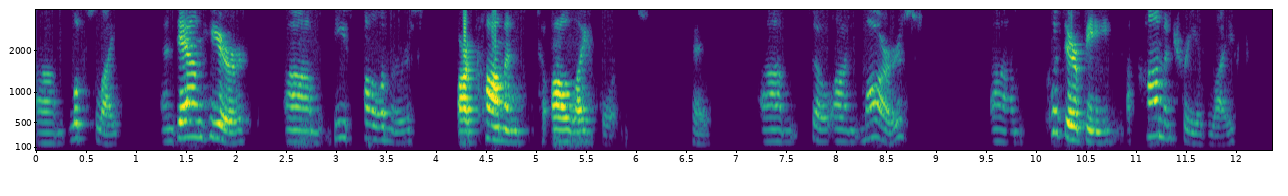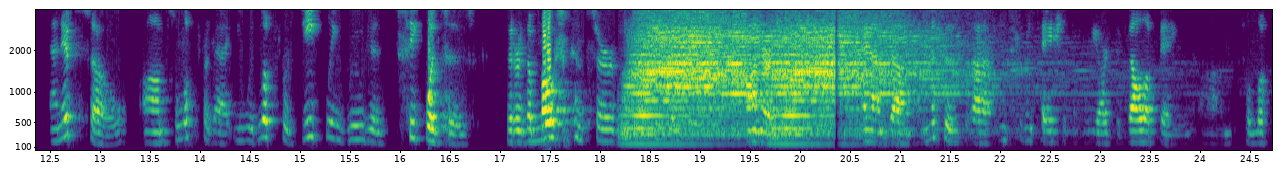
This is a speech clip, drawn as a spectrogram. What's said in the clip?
um, looks like. And down here, um, these polymers are common to all life forms. Okay. Um, so on Mars, um, could there be a common tree of life? And if so, um, to look for that, you would look for deeply rooted sequences that are the most conserved on Earth. And, um, and this is uh, instrumentation that we are developing um, to look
